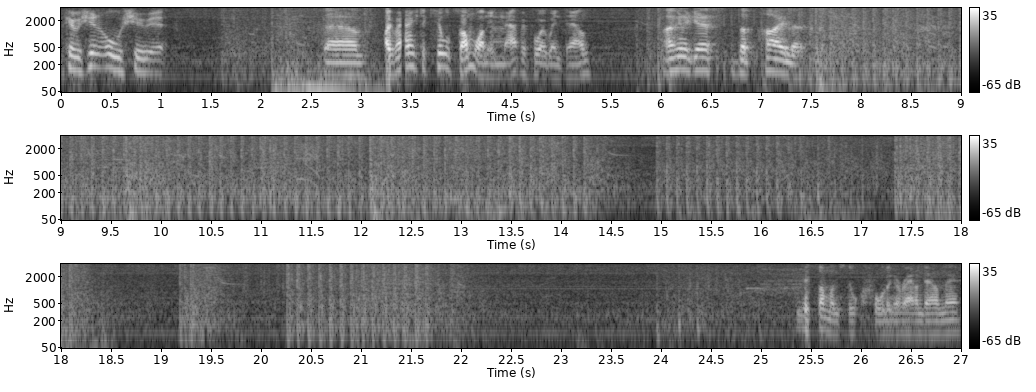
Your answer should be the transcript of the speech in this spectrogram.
Okay, we shouldn't all shoot it. It's down. I managed to kill someone in that before it went down. I'm gonna guess the pilot. There's someone still crawling around down there.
